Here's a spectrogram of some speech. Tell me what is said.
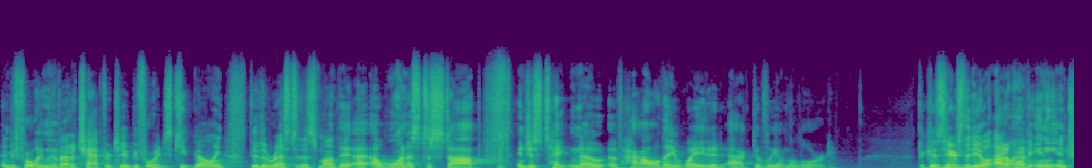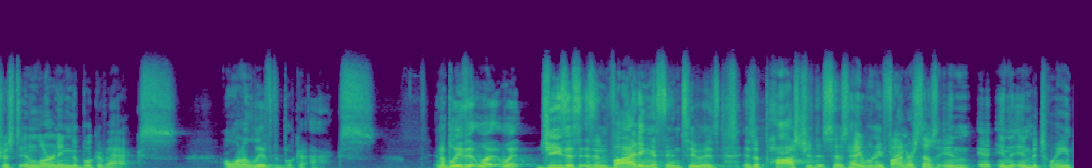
and before we move out of chapter two, before we just keep going through the rest of this month, I, I want us to stop and just take note of how they waited actively on the Lord. Because here's the deal I don't have any interest in learning the book of Acts, I want to live the book of Acts. And I believe that what, what Jesus is inviting us into is, is a posture that says, hey, when we find ourselves in, in the in between,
